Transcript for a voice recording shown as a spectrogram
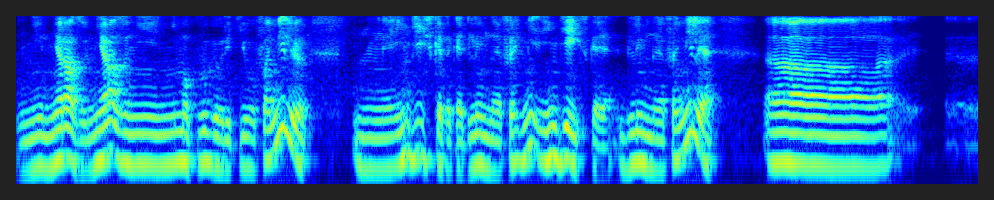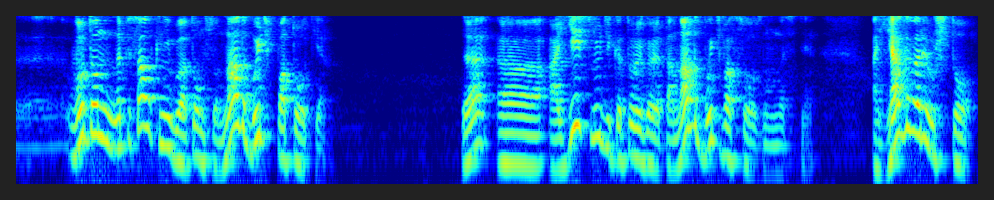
ни, ни разу, ни разу не, не мог выговорить его фамилию, индийская такая длинная фамилия, индейская длинная фамилия. Вот он написал книгу о том, что надо быть в потоке. Да? А есть люди, которые говорят, а надо быть в осознанности. А я говорю, что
